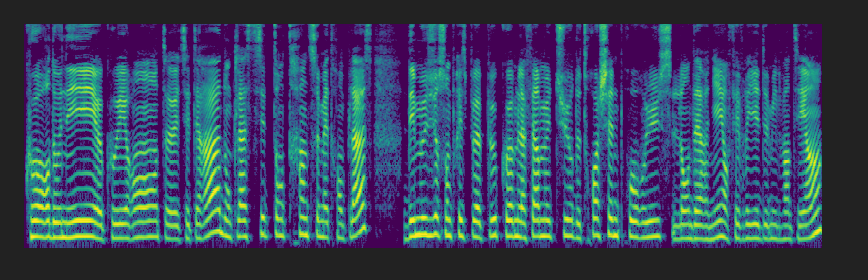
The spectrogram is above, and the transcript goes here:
coordonnée, cohérente, etc. Donc là, c'est en train de se mettre en place. Des mesures sont prises peu à peu, comme la fermeture de trois chaînes pro-russes l'an dernier, en février 2021,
